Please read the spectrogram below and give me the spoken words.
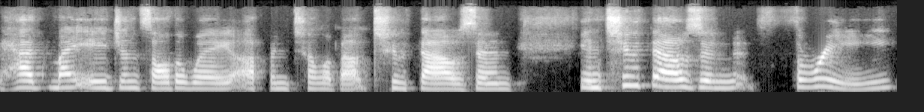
had my agents all the way up until about 2000 in 2003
